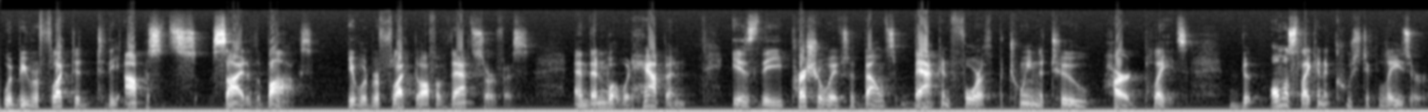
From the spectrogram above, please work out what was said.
would be reflected to the opposite side of the box. It would reflect off of that surface. And then what would happen is the pressure waves would bounce back and forth between the two hard plates, almost like an acoustic laser.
